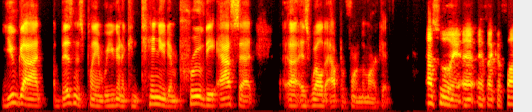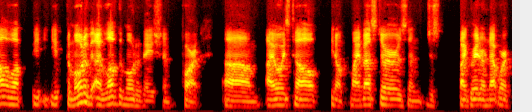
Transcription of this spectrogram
You've got a business plan where you're going to continue to improve the asset uh, as well to outperform the market. Absolutely. Uh, if I could follow up, the motive, I love the motivation part. Um, I always tell, you know, my investors and just my greater network.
